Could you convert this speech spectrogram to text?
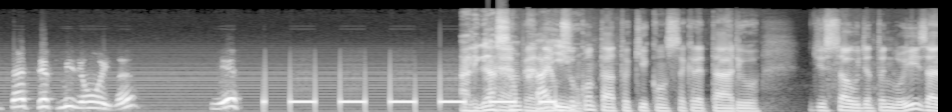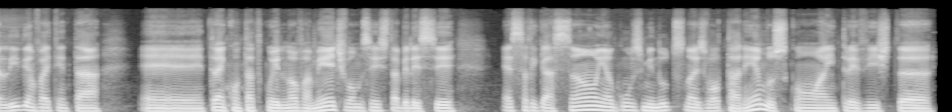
e 700 milhões, né? E esse a ligação é, perdemos caiu. o contato aqui com o secretário de Saúde, Antônio Luiz. A Lilian vai tentar é, entrar em contato com ele novamente. Vamos restabelecer essa ligação. Em alguns minutos nós voltaremos com a entrevista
